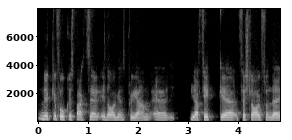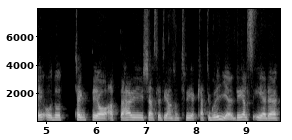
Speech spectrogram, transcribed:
Mycket fokus på aktier i dagens program. Jag fick förslag från dig och då tänkte jag att det här känns lite grann som tre kategorier. Dels är det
